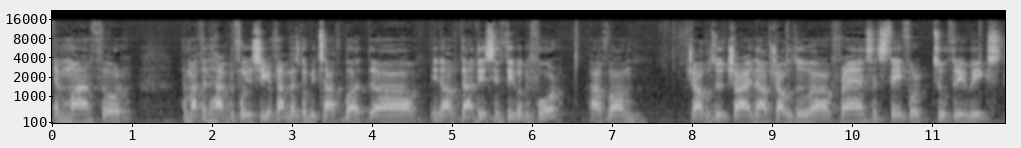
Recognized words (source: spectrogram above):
a month or a month and a half before you see your family, that's going to be tough. But uh, you know I've done this in FIBA before. I've um, traveled to China, I've traveled to uh, France, and stayed for two three weeks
